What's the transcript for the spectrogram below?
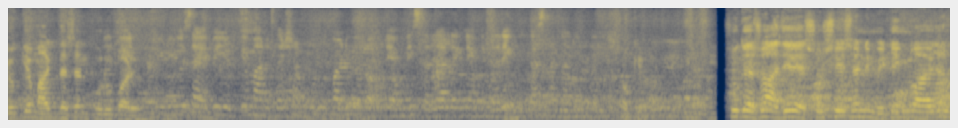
યોગ્ય માર્ગદર્શન પૂરું પાડ્યું. ડીડીઓ સાહેબે યોગ્ય માર્ગદર્શન પૂરું પાડ્યું અને તેમની સલાહ લઈને અમે દરેક વિકાસના કાર્યો ઓકે. શું કહેશો? આજે એસોસિએશનની મિટિંગનું આયોજન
